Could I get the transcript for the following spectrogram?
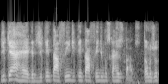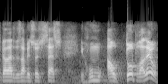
de quem é a regra, de quem tá afim, de quem tá afim de buscar resultados. Tamo junto, galera. Deus abençoe, sucesso e rumo ao topo. Valeu!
